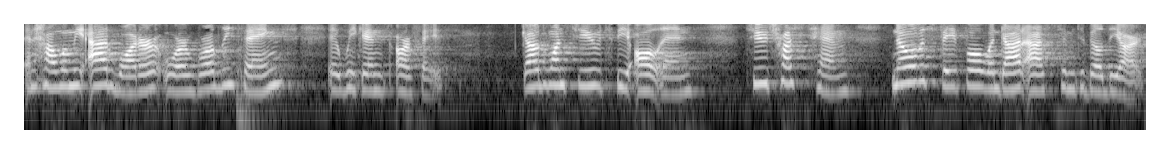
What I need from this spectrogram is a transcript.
and how when we add water or worldly things, it weakens our faith. God wants you to be all in, to trust Him. Noah was faithful when God asked him to build the ark.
